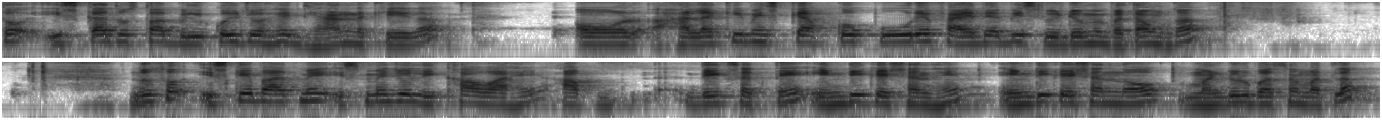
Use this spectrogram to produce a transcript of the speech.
तो इसका दोस्तों बिल्कुल जो है ध्यान रखिएगा। और हालाँकि मैं इसके आपको पूरे फ़ायदे अभी इस वीडियो में बताऊँगा। दोस्तों, इसके बाद में इसमें जो लिखा हुआ है, आप देख सकते हैं इंडिकेशन है। इंडिकेशन ऑफ़ मंडूर भस्म मतलब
